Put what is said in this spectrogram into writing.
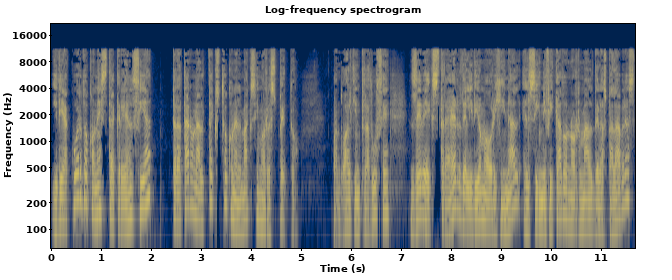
y de acuerdo con esta creencia trataron al texto con el máximo respeto. Cuando alguien traduce, debe extraer del idioma original el significado normal de las palabras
